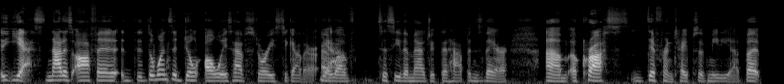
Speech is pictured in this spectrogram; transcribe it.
Yes, not as often. The, the ones that don't always have stories together. Yeah. I love to see the magic that happens there um, across different types of media. But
